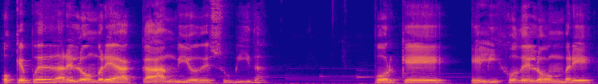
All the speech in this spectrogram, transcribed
¿O qué puede dar el hombre a cambio de su vida? Porque el Hijo del Hombre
